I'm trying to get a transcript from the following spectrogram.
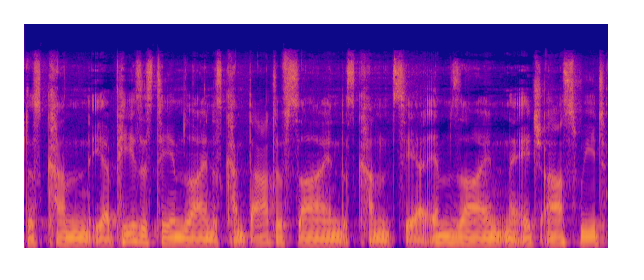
Das kann ERP-System sein, das kann Dativ sein, das kann CRM sein, eine HR-Suite.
